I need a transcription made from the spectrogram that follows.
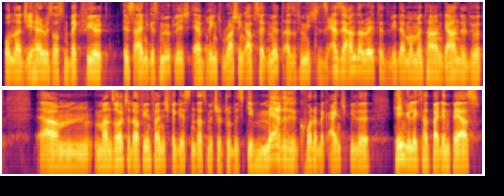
und Najee Harris aus dem Backfield ist einiges möglich. Er bringt Rushing Upside mit, also für mich sehr, sehr underrated, wie der momentan gehandelt wird. Ähm, man sollte da auf jeden Fall nicht vergessen, dass Mitchell Trubisky mehrere Quarterback-Einspiele hingelegt hat bei den Bears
